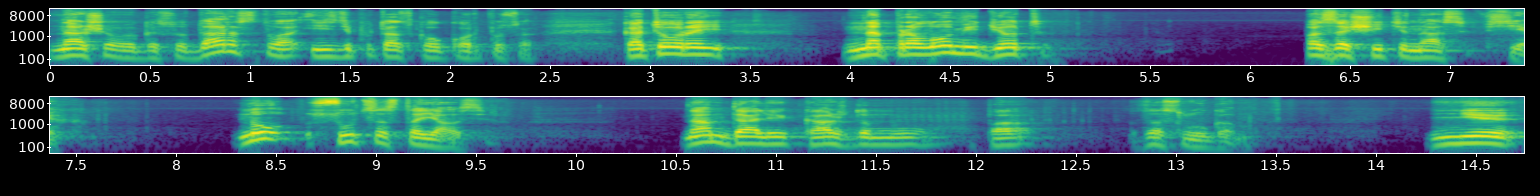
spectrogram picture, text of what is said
нашего государства из депутатского корпуса, который на пролом идет по защите нас всех. Ну, суд состоялся. Нам дали каждому по заслугам. Не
